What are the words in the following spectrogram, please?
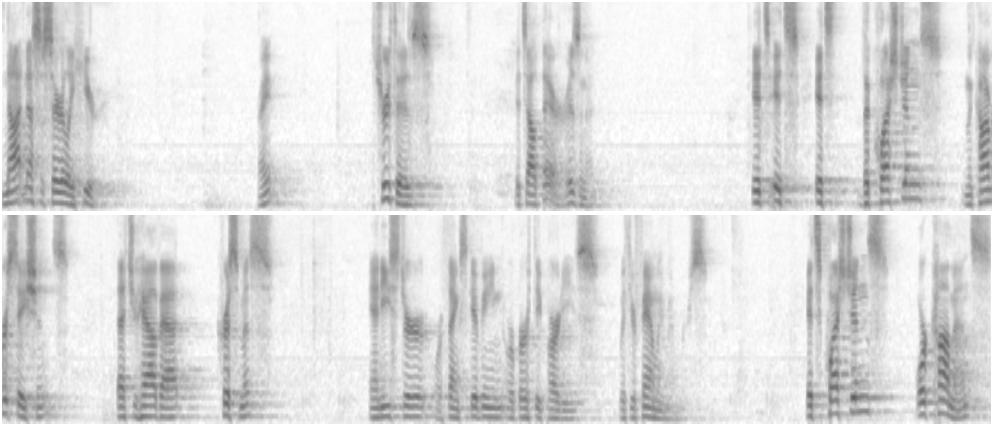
not necessarily here right? The truth is, it's out there, isn't it? It's, it's, it's the questions and the conversations that you have at Christmas and Easter or Thanksgiving or birthday parties with your family members. It's questions or comments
